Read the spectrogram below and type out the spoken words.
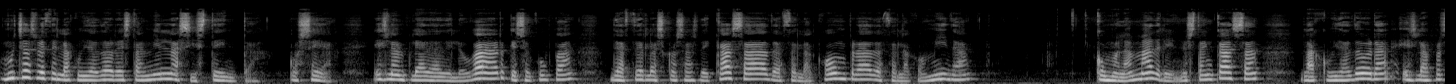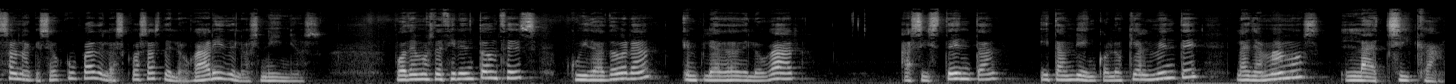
Muchas veces la cuidadora es también la asistenta, o sea, es la empleada del hogar que se ocupa de hacer las cosas de casa, de hacer la compra, de hacer la comida. Como la madre no está en casa, la cuidadora es la persona que se ocupa de las cosas del hogar y de los niños. Podemos decir entonces cuidadora, empleada del hogar, asistenta y también coloquialmente la llamamos la chica.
